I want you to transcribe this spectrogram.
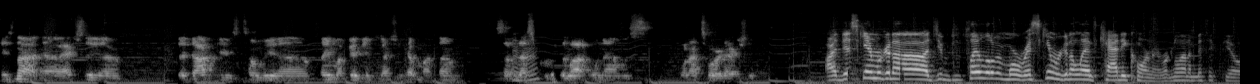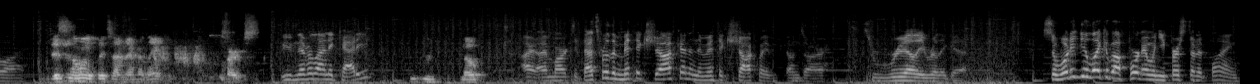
It's not uh, actually. Uh, the doctors told me uh, playing my video games actually helped my thumb, so that's Mm-hmm. a lot when I was when I tore it actually. All right, this game we're going to do play a little bit more risky, and we're going to land Catty Corner. We're going to land a Mythic POI. This is the only place I've never landed first. You've never landed Catty? Nope. Alright, I marked it. That's where the Mythic Shotgun and the Mythic Shockwave guns are. It's really, really good. So what did you like about Fortnite when you first started playing?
